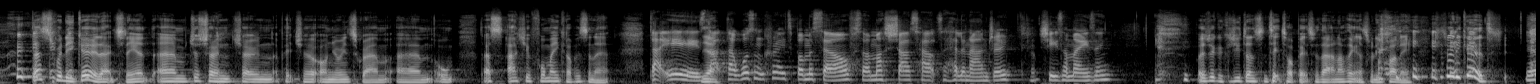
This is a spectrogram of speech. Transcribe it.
That's really good, actually. Um, just showing showing a picture on your Instagram. Um, or, that's actually full makeup, isn't it? that is. Yeah. That, that wasn't created by myself, so I must shout out to Helen Andrew. She's amazing. But it's really good because you've done some TikTok bits with that, and I think that's really funny. it's really good. Yeah,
